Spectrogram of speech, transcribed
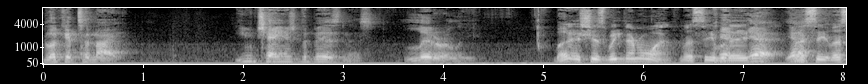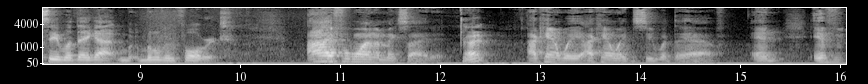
Look at tonight. You changed the business, literally. But it's just week number one. Let's see what they. yeah, yeah. Let's see. Let's see what they got moving forward. I, for one, am excited. All right. I can't wait. I can't wait to see what they have. And if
